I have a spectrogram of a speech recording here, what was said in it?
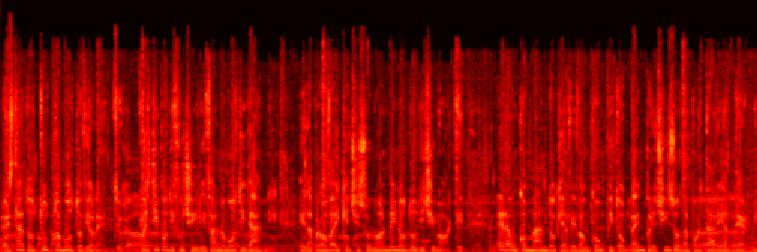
È stato stato tutto molto violento. Quel tipo di fucili fanno molti danni e la prova è che ci sono almeno 12 morti. Era un comando che aveva un compito ben preciso da portare a termine.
